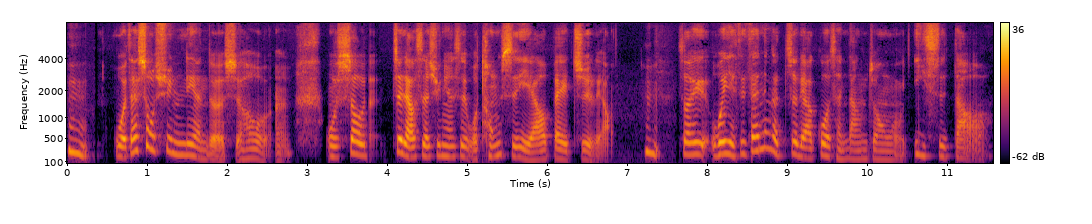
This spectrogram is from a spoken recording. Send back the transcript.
嗯。我在受训练的时候，嗯，我受治疗师的训练是我同时也要被治疗。嗯。所以我也是在那个治疗过程当中，我意识到，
